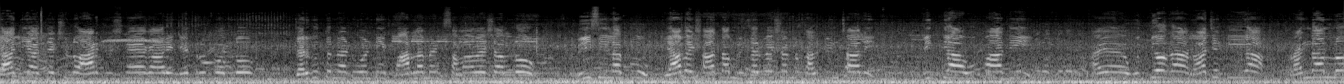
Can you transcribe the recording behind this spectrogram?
జాతీయ అధ్యక్షులు ఆర్ కృష్ణయ్య గారి నేతృత్వంలో జరుగుతున్నటువంటి పార్లమెంట్ సమావేశాల్లో బీసీలకు యాభై శాతం రిజర్వేషన్లు కల్పించాలి. విద్య ఉపాధి ఉద్యోగ రాజకీయ రంగాల్లో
